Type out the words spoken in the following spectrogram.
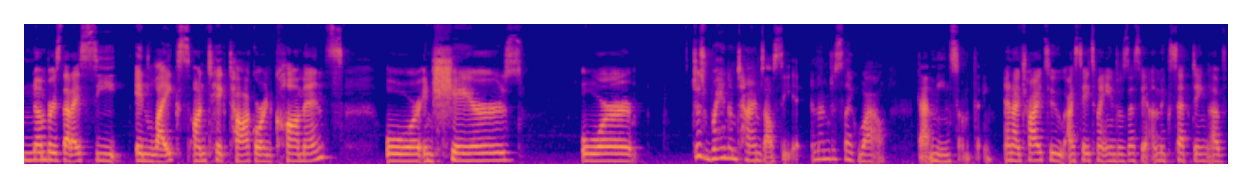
numbers that I see in likes on TikTok or in comments or in shares or just random times I'll see it. And I'm just like, wow, that means something. And I try to, I say to my angels, I say, I'm accepting of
